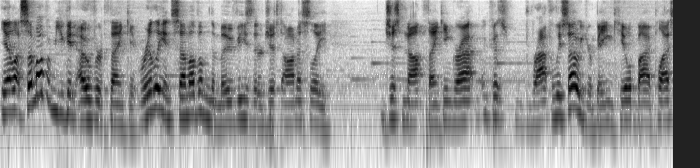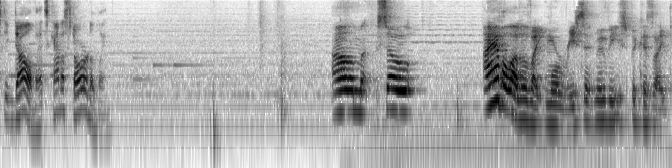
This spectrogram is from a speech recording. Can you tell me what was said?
Yeah, like some of them you can overthink it. Really, and some of them, the movies they're just honestly just not thinking right because rightfully so. You're being killed by a plastic doll. That's kind of startling. Um, so I have a lot of like more recent movies because like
